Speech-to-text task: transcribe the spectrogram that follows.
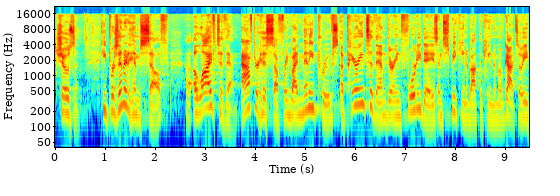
chosen. He presented himself alive to them after his suffering by many proofs, appearing to them during 40 days and speaking about the kingdom of God. So he,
